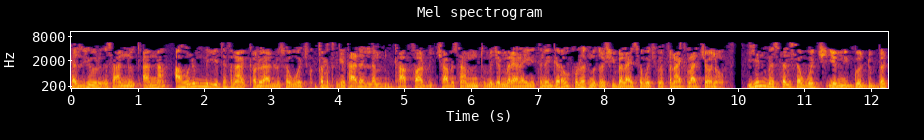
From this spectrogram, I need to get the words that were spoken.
ከዚሁ ርዕስ አንውጣና አሁንም እየተፈናቀሉ ያሉ ሰዎች ቁጥር ጥቂት አይደለም። ከአፋር ብቻ በሳምንቱ መጀመሪያ ላይ የተነገረው ከሁለት መቶ ሺህ በላይ ሰዎች መፈናቀላቸው ነው። ይህን መሰል ሰዎች የሚጎዱበት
